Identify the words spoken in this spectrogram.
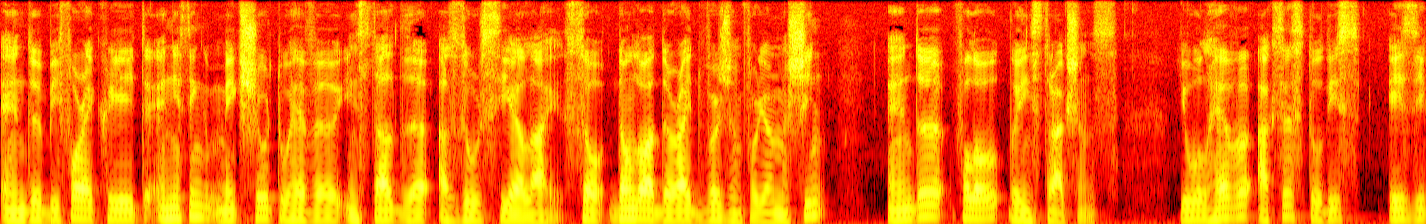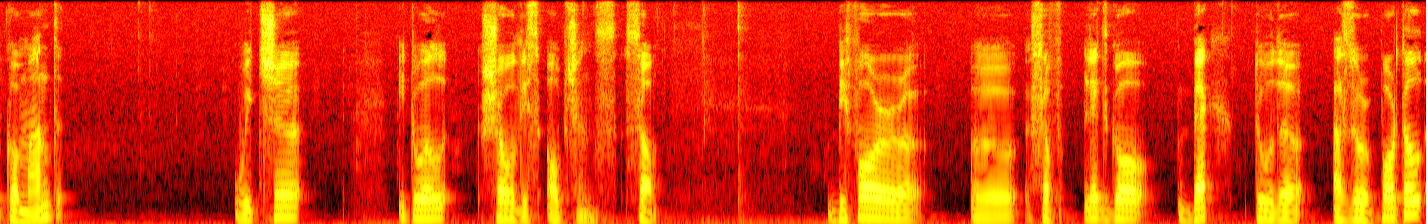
and uh, before I create anything make sure to have uh, installed the Azure CLI. So download the right version for your machine and uh, follow the instructions. you will have access to this az command which uh, it will show these options so before uh, so let's go back to the azure portal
